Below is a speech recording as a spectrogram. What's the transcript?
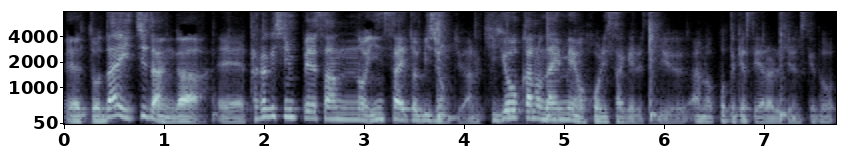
えっ、と、第1弾が、えー高木新平さんのインサイトビジョンという、あの、起業家の内面を掘り下げるっていう、あの、ポッドキャストやられてるんですけど、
